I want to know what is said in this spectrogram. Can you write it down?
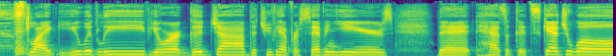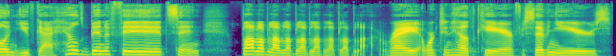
it's like you would leave your good job that you've had for seven years that has a good schedule and you've got health benefits and blah, blah, blah, blah, blah, blah, blah, blah, blah, right? I worked in healthcare for seven years.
